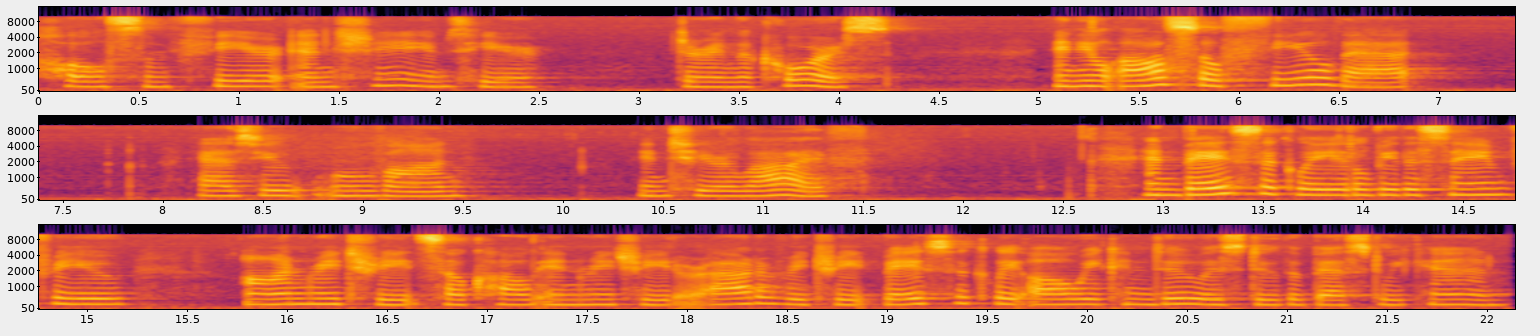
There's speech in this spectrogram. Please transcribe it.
wholesome fear and shames here during the course. And you'll also feel that as you move on into your life. And basically, it'll be the same for you on retreat, so called in retreat, or out of retreat, basically all we can do is do the best we can.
